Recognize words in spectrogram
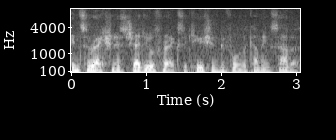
insurrectionists scheduled for execution before the coming Sabbath.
